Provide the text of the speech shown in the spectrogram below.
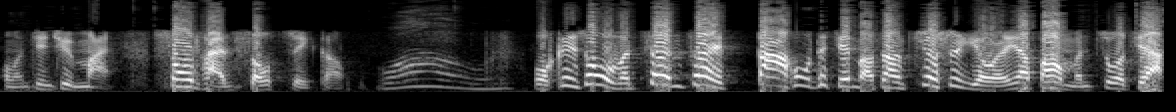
我们进去买，收盘收最高。哇哦，我跟你说，我们站在大户的肩膀上，就是有人要帮我们做价，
